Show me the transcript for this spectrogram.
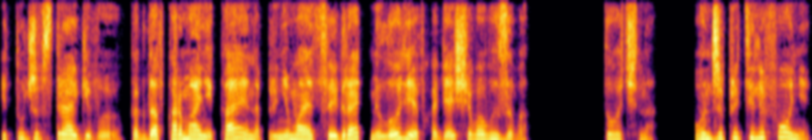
и тут же вздрагиваю, когда в кармане Каина принимается играть мелодия входящего вызова. Точно, он же при телефоне.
